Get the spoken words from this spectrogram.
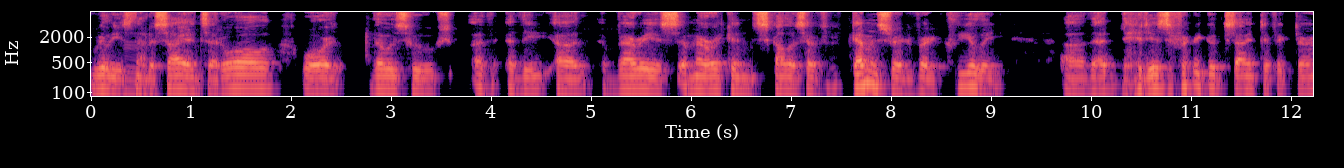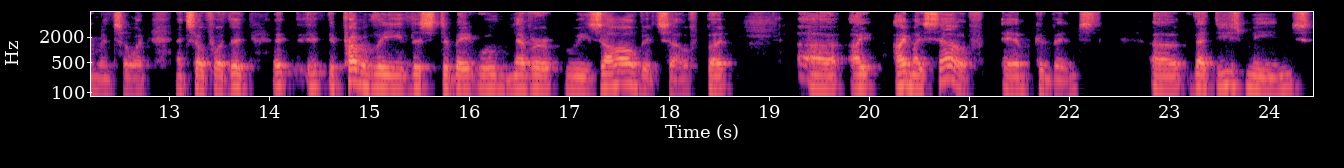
really is not a hmm. science at all, or those who uh, the uh, various American scholars have demonstrated very clearly uh, that it is a very good scientific term and so on and so forth. It, it, it probably, this debate will never resolve itself, but uh, I, I myself am convinced uh, that these means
